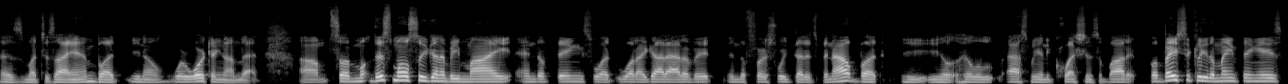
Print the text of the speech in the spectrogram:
as much as I am, but you know we're working on that. Um, so mo- this mostly going to be my end of things, what what I got out of it in the first week that it's been out. But he, he'll he'll ask me any questions about it. But basically, the main thing is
